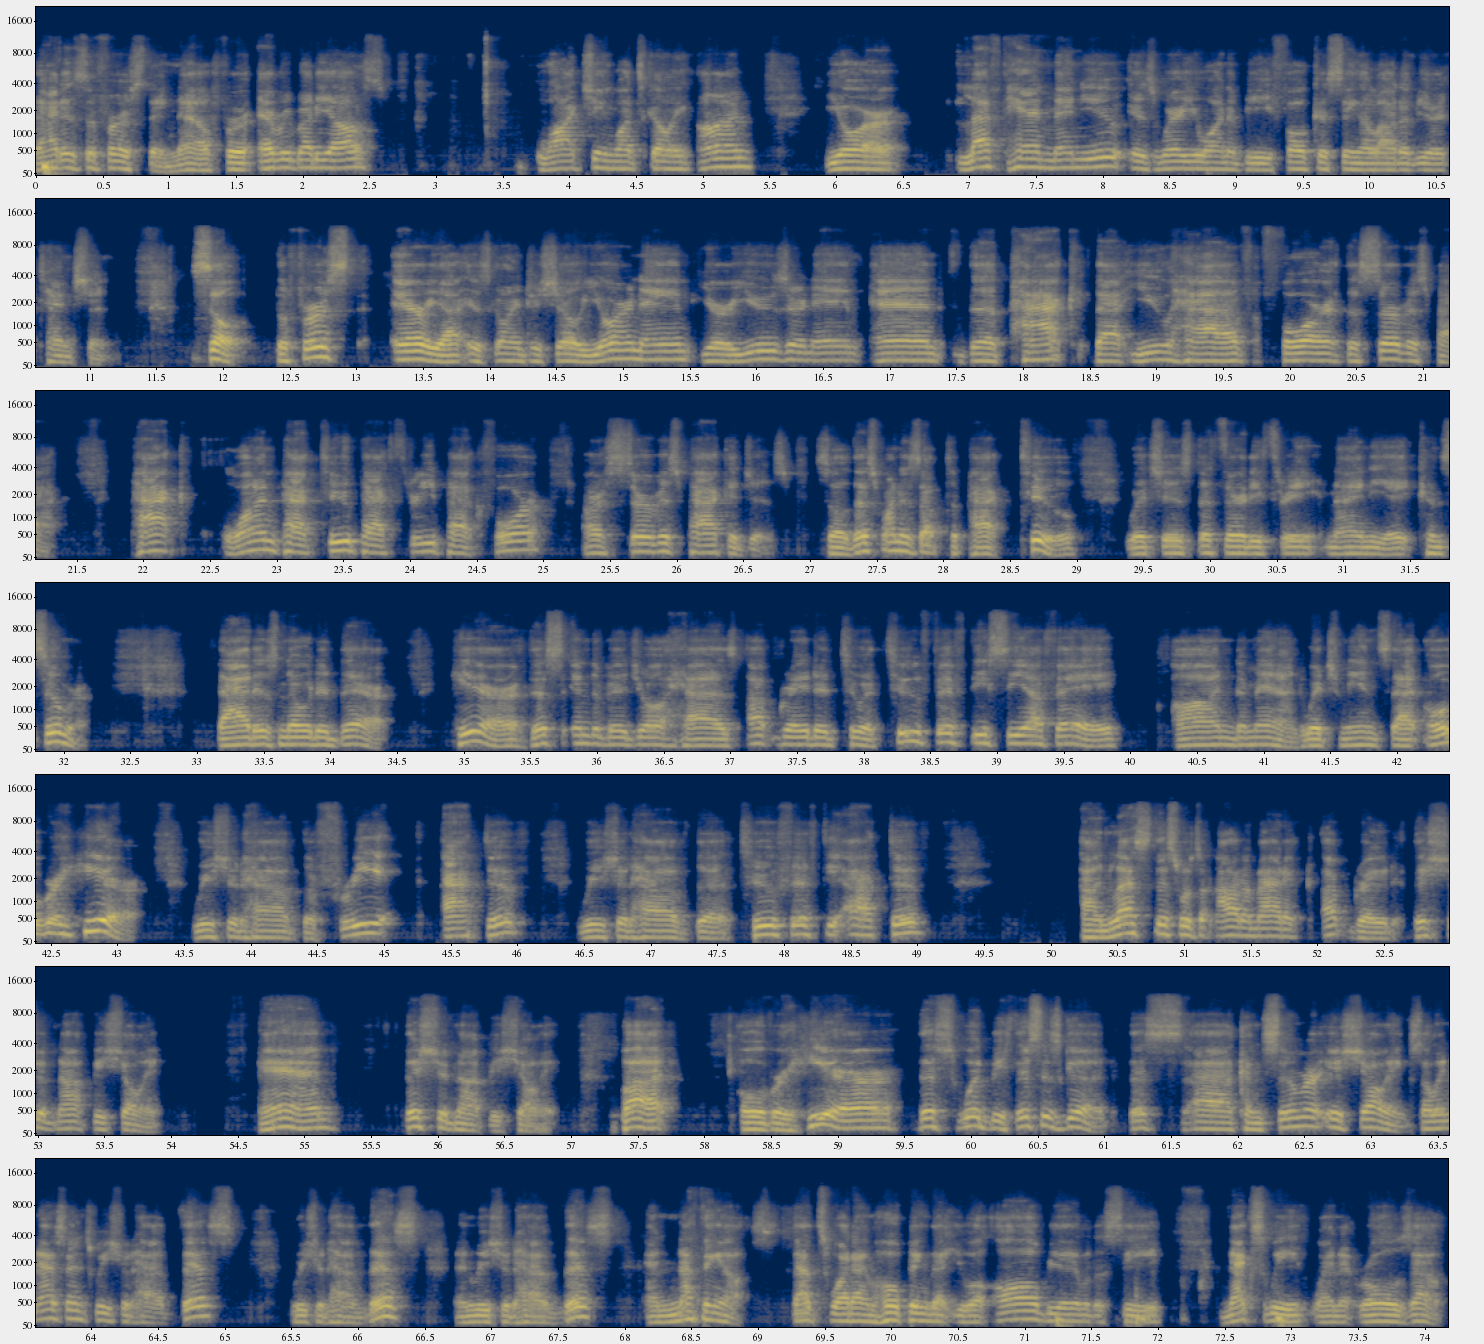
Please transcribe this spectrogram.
that is the first thing. Now, for everybody else watching what's going on, your left hand menu is where you want to be focusing a lot of your attention. So the first area is going to show your name, your username, and the pack that you have for the service pack. Pack one, pack two, pack three, pack four are service packages. So this one is up to pack two, which is the 3398 consumer. That is noted there. Here, this individual has upgraded to a 250 CFA on demand, which means that over here, we should have the free active, we should have the 250 active. Unless this was an automatic upgrade, this should not be showing. And this should not be showing. But over here, this would be, this is good. This uh, consumer is showing. So in essence, we should have this, we should have this, and we should have this, and nothing else. That's what I'm hoping that you will all be able to see next week when it rolls out.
